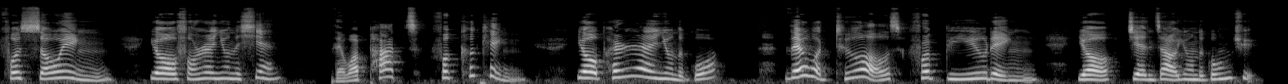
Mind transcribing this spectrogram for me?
for sewing. 有缝纫用的线。There were pots for cooking. 有烹饪用的锅。There were tools for building. 有建造用的工具。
